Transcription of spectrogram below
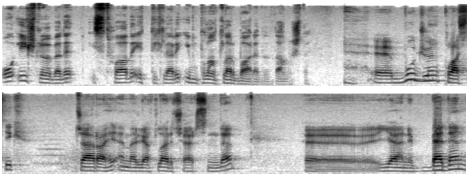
O ilk növbədə istifadə etdikləri implantlar barədə danışdı. E, bu gün plastik cərrahi əməliyyatlar içərisində e, yəni bədən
